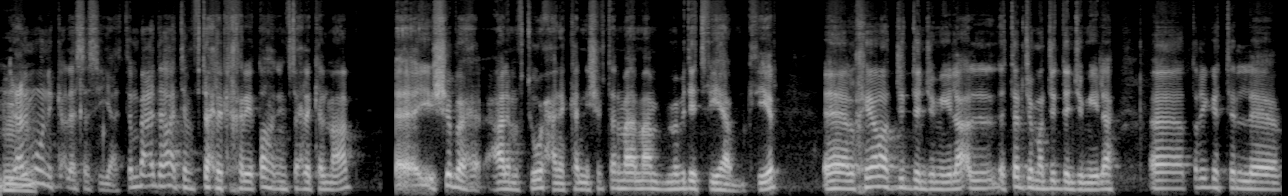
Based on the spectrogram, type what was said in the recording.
يعلمونك الاساسيات ثم بعدها تفتح لك خريطة يفتح لك ال map. آه، شبه عالم مفتوح. أنا كأني شفت أنا ما, ما بديت فيها كثير. آه، الخيارات جدا جميلة. الترجمة جدا جميلة. آه، طريقة ال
